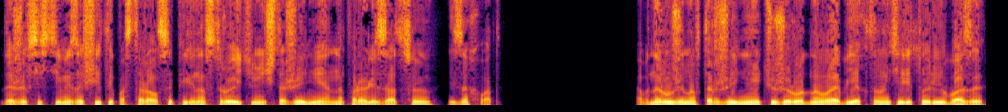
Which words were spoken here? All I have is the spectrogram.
Даже в системе защиты постарался перенастроить уничтожение на парализацию и захват. Обнаружено вторжение чужеродного объекта на территорию базы.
